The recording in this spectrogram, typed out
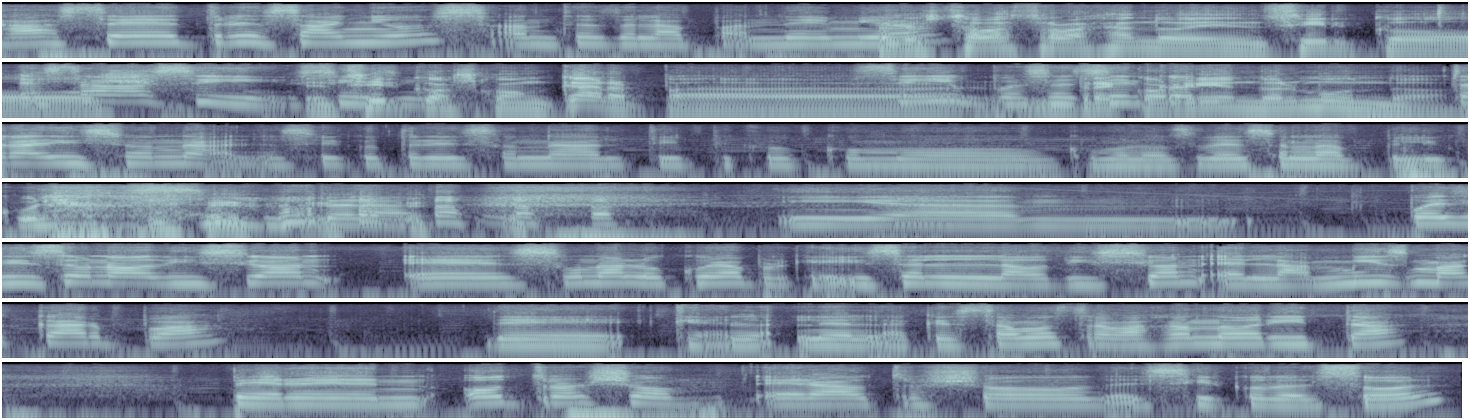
hace tres años, antes de la pandemia. Pero estabas trabajando en circos, Estaba, sí, en sí, circos sí. con carpa, Sí, pues el circo recorriendo el mundo. Tradicional, el circo tradicional típico como, como los ves en la película. Y em, pues hice una audición, es una locura porque hice la audición en la misma carpa de que en la, en la que estamos trabajando ahorita, pero en otro show, era otro show del Circo del Sol.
